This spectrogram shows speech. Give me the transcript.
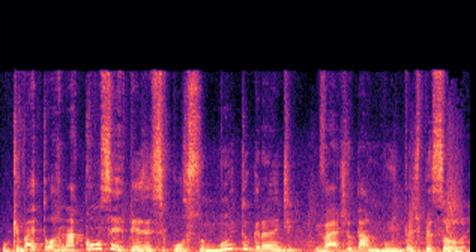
o que vai tornar com certeza esse curso muito grande e vai ajudar muitas pessoas.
